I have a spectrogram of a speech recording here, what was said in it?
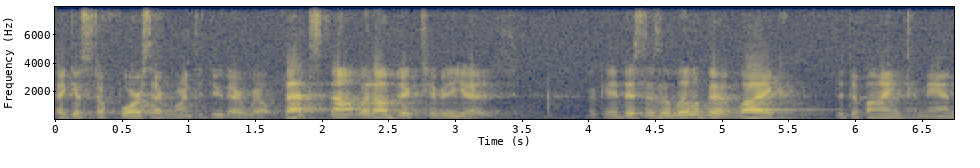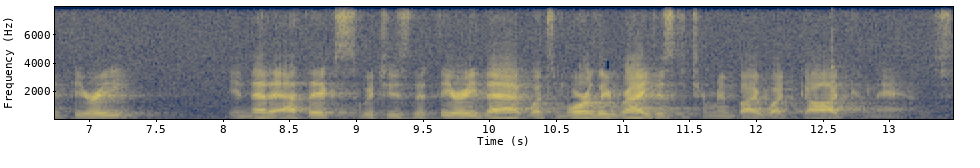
that gets to force everyone to do their will. That's not what objectivity is. Okay, this is a little bit like the divine command theory in metaethics, which is the theory that what's morally right is determined by what God commands.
